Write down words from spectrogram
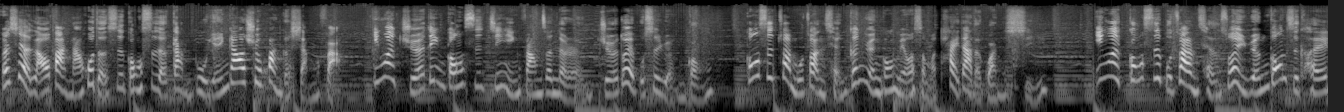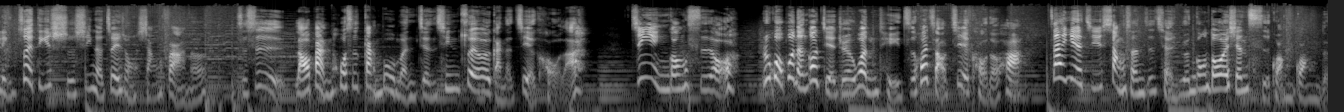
而且老板呐，或者是公司的干部也应该要去换个想法，因为决定公司经营方针的人绝对不是员工。公司赚不赚钱跟员工没有什么太大的关系。因为公司不赚钱，所以员工只可以领最低时薪的这种想法呢，只是老板或是干部们减轻罪恶感的借口啦。经营公司哦，如果不能够解决问题，只会找借口的话，在业绩上升之前，员工都会先辞光光的。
